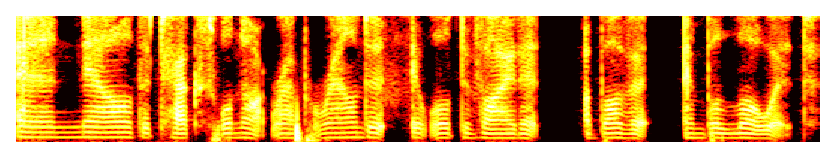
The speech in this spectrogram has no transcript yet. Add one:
And now the text will not wrap around it, it will divide it above it and below it.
